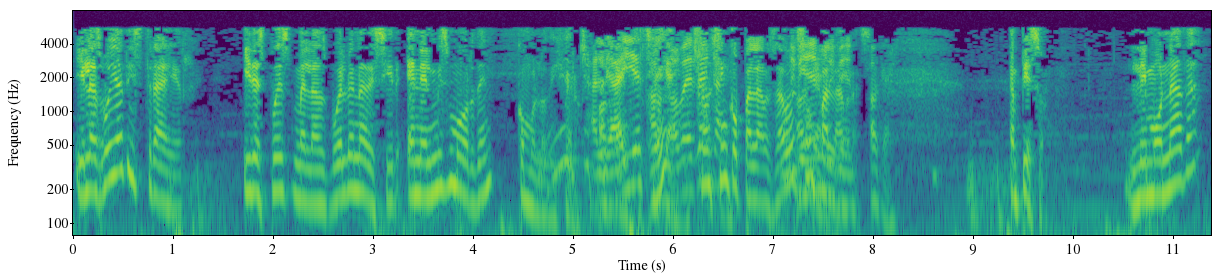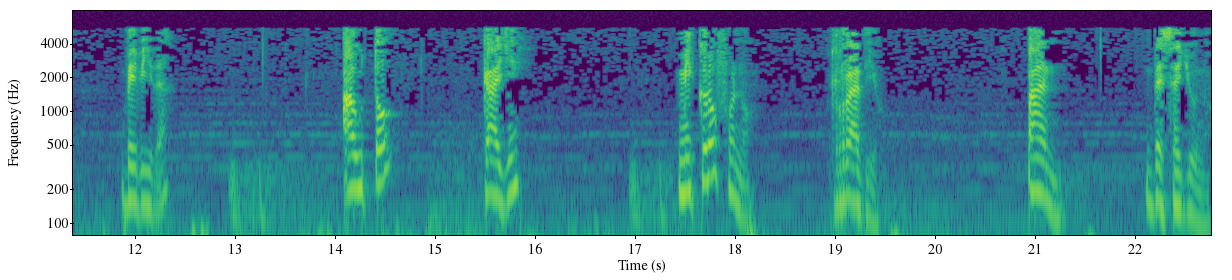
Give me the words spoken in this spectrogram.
Y las voy a distraer y después me las vuelven a decir en el mismo orden como lo dijeron. Chale, Ok, ahí es Son cinco palabras, ahora son palabras. Ok. Empiezo. Limonada, bebida. Auto, calle. Micrófono, radio. Pan, desayuno.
